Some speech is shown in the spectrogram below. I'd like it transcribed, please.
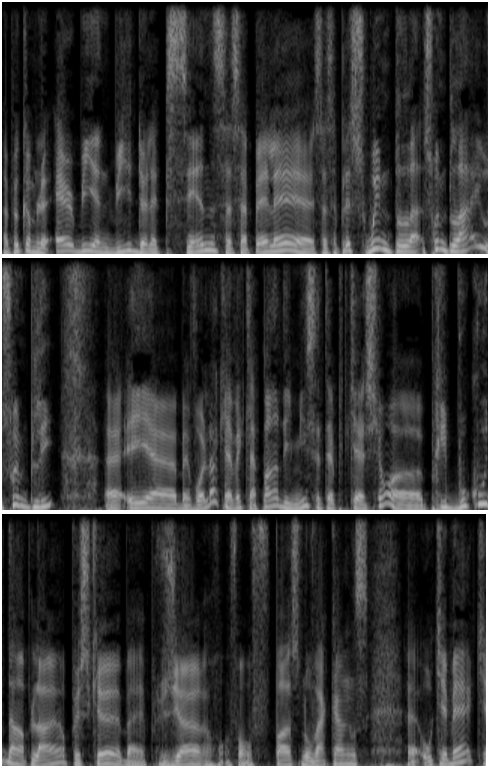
un peu comme le Airbnb de la piscine. Ça s'appelait, euh, ça s'appelait Swimply, Swimply ou Swimply. Euh, et ben voilà qu'avec la pandémie, cette application a pris beaucoup d'ampleur puisque ben, plusieurs on, passe nos vacances au Québec,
